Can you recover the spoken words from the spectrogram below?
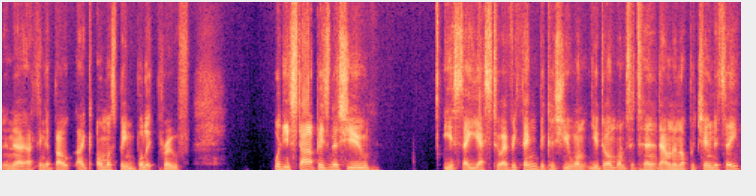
and uh, I think about like almost being bulletproof. When you start business, you you say yes to everything because you want you don't want to turn down an opportunity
